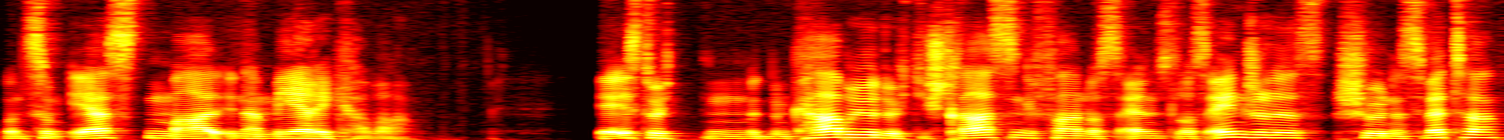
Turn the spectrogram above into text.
und zum ersten Mal in Amerika war. Er ist durch, mit einem Cabrio durch die Straßen gefahren, Los, Los Angeles, schönes Wetter.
